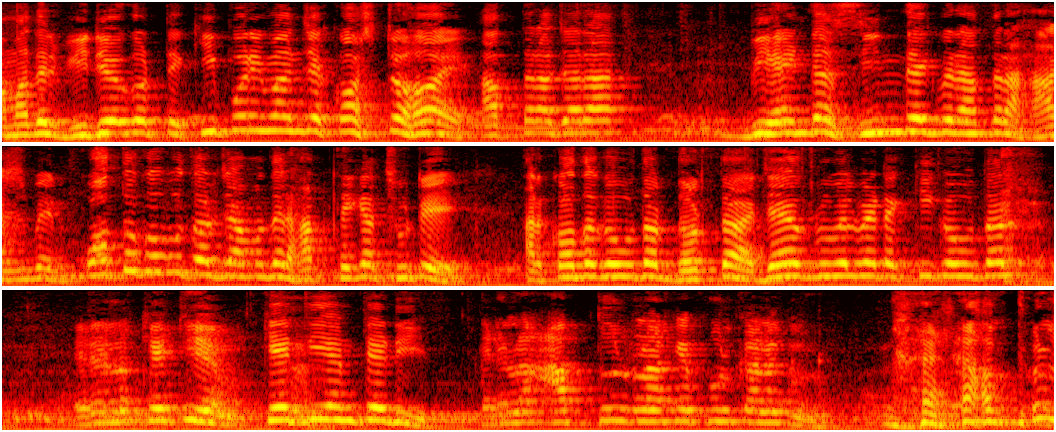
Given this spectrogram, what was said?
আমাদের ভিডিও করতে কি পরিমাণ যে কষ্ট হয়। আপনারা যারা বিহাইন্ড দ্য সিন দেখবেন আপনারা হাসবেন। কত কবুতর যে আমাদের হাত থেকে ছুটে আর কত কবুতর ধরতে হয়। যাই হোক রুবেল ভাই এটা কি কবুতর? এটা হলো কেটিএম কেটিএম টেডি এটা হলো আব্দুল নাকে ফুল কানেদুল আব্দুল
